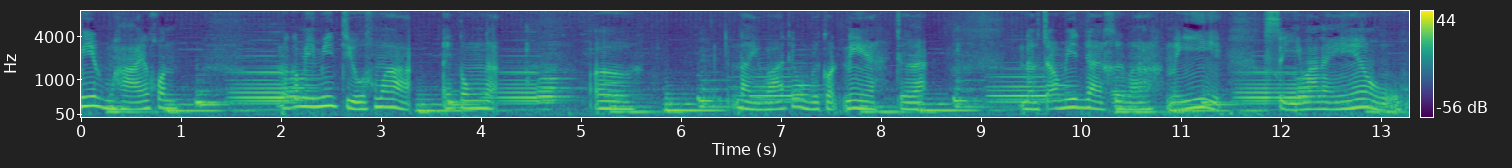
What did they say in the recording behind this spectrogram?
มีดผมหายคน แล้วก็มีมีดจิ๋วเข้ามา ไอ้ตรงเนี่ยเออ ไหนวะที่ผมไปกดเนี่ย เจอล้วเดี๋ยวจะเอามีดใหญ่ขึ้นมา นี่ สีมาแล้วโอ้โห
